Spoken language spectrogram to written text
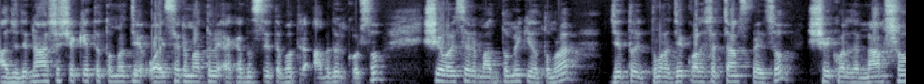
আর যদি না আসে, সেক্ষেত্রে তোমরা যে ওয়েবসাইটের মাধ্যমে একাদশ শ্রেণীতে ভর্তির আবেদন করছ, সেই ওয়েবসাইটের মাধ্যমে কিন্তু তোমরা যে তোমরা যে কলেজটা চান্স পেয়েছ, সেই কলেজের নাম সহ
